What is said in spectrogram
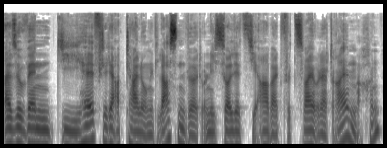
Also wenn die Hälfte der Abteilung entlassen wird und ich soll jetzt die Arbeit für zwei oder drei machen,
